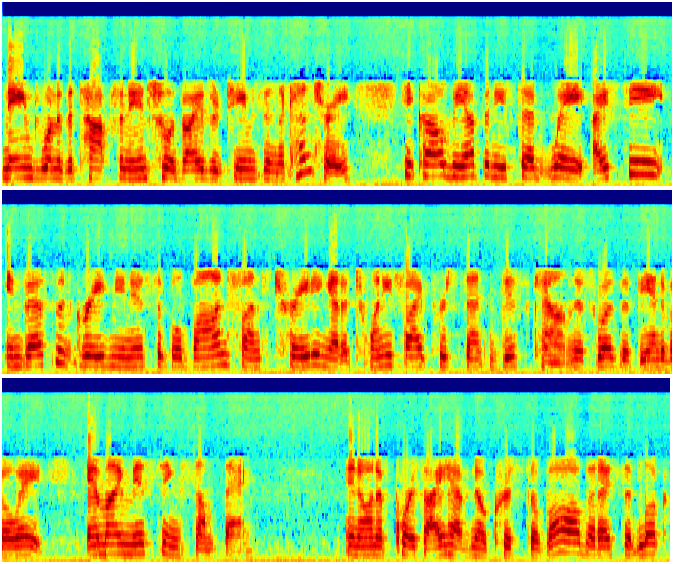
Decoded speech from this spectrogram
named one of the top financial advisor teams in the country. He called me up and he said, Wait, I see investment grade municipal bond funds trading at a 25% discount. And this was at the end of 08. Am I missing something? You know, and of course I have no crystal ball, but I said, look,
